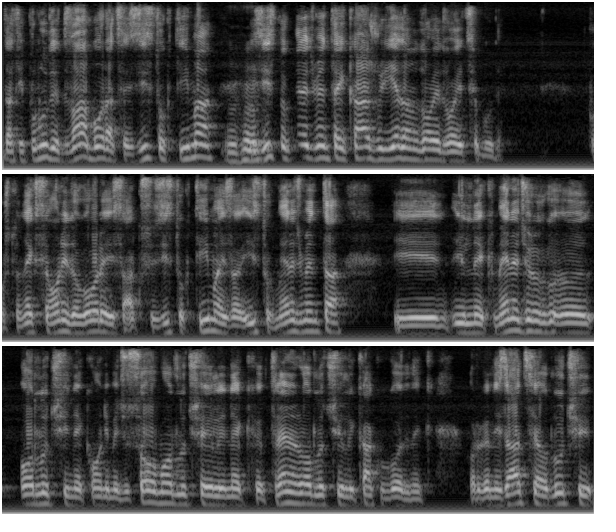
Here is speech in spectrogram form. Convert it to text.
da ti ponude dva boraca iz istog tima, uh mhm. -huh. iz istog menadžmenta i kažu jedan od ove dvojice bude. Pošto nek se oni dogovore, ako su iz istog tima, iz istog menadžmenta, i, ili nek menadžer odluči, nek oni među sobom odluče ili nek trener odluči ili kako god, nek organizacija odluči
